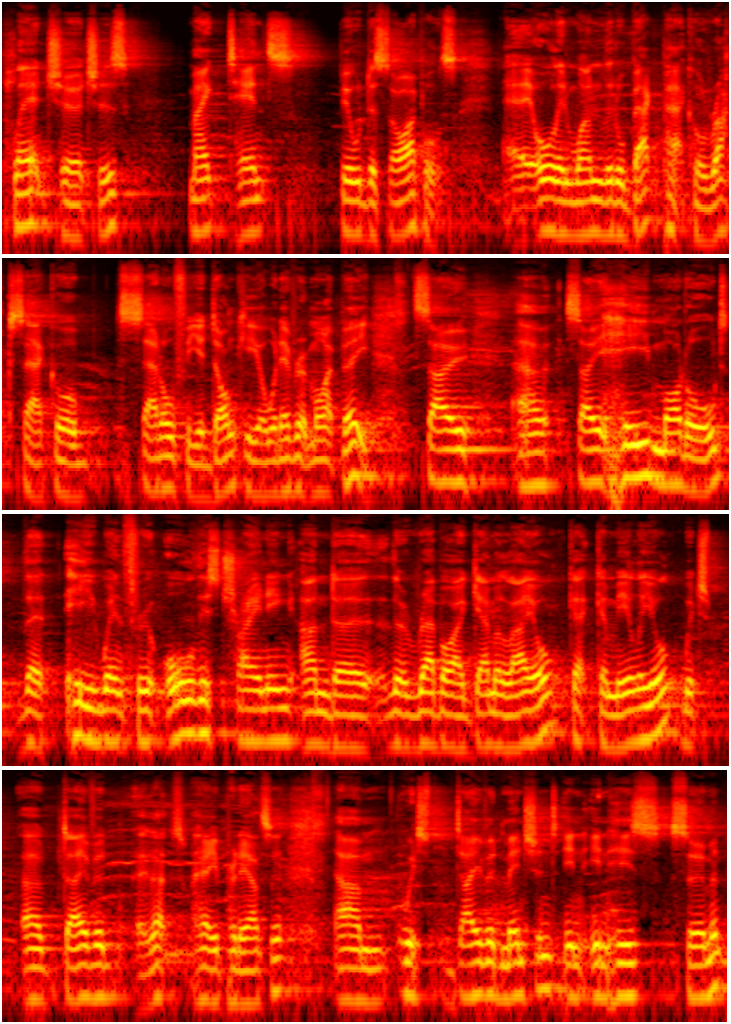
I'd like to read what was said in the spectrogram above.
plant churches make tents build disciples uh, all in one little backpack or rucksack or saddle for your donkey or whatever it might be. So, uh, so he modelled that he went through all this training under the Rabbi Gamaliel, Gamaliel, which uh, David, that's how you pronounce it, um, which David mentioned in, in his sermon.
